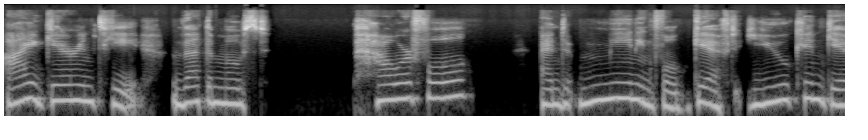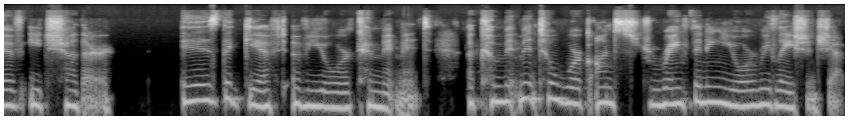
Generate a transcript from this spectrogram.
I guarantee that the most powerful and meaningful gift you can give each other is the gift of your commitment, a commitment to work on strengthening your relationship.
